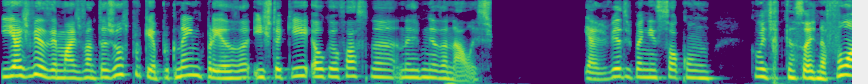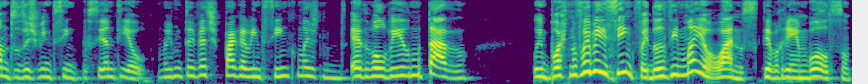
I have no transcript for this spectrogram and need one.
E às vezes é mais vantajoso, porquê? Porque na empresa, isto aqui é o que eu faço na, nas minhas análises. E às vezes vêm só com com as retenções na fonte dos 25% e eu, mas muitas vezes paga 25%, mas é devolvido metade. O imposto não foi 25%, foi 12,5% ao ano, se teve reembolso.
